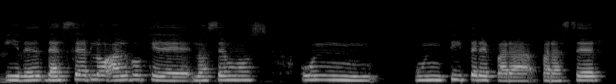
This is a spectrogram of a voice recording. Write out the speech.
y de, hacerlo algo que lo hacemos un, títere para, para hacer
